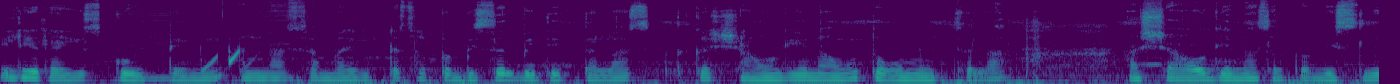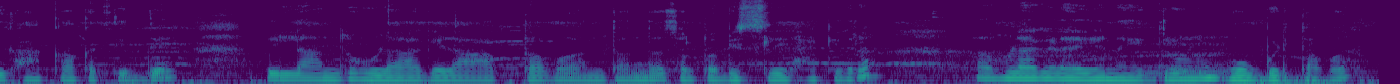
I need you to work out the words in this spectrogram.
ಇಲ್ಲಿ ರೈಸ್ ಇಟ್ಟೇನಿ. ಅನ್ನ ಸಾಂಬಾರು ಇಟ್ಟು ಸ್ವಲ್ಪ ಬಿಸಿಲು ಬಿದ್ದಿತ್ತಲ್ಲ ಅದಕ್ಕೆ ಶಾವಿಗೆ ನಾವು ತೊಗೊಂಬಿಡ್ಸಲ್ಲ ಆ ಶಾವಿಗೆನ ಸ್ವಲ್ಪ ಬಿಸಿಲಿಗೆ ಹಾಕಾಕತ್ತಿದ್ದೆ. ಇಲ್ಲಾಂದ್ರೆ ಹುಳ ಗಿಳ ಆಗ್ತಾವೆ ಅಂತಂದು ಸ್ವಲ್ಪ ಬಿಸಿಲಿಗೆ ಹಾಕಿದ್ರೆ, ಆ ಹುಳ ಗಿಳ ಇದ್ರೂ ಹೋಗ್ಬಿಡ್ತಾವೆ.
